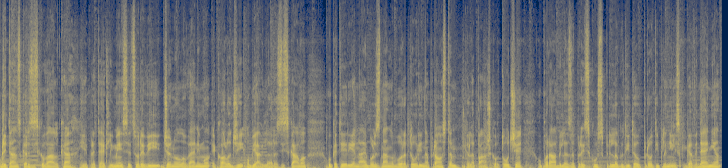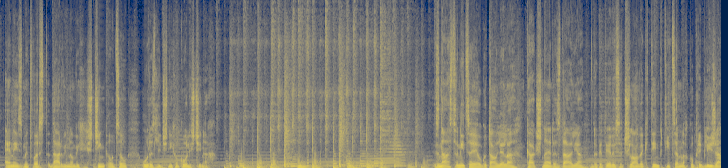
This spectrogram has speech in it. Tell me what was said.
Britanska raziskovalka je pretekli mesec v reviji Journal of Animal Ecology objavila raziskavo, v kateri je najbolj znan laboratorij na prostem, Galapaško otočje, uporabila za preizkus prilagoditev protiplenilskega vedenja ene izmed vrst Darwinovih ščinkavcev v različnih okoliščinah. Znanstvenica je ugotavljala, kakšna je razdalja, do katere se človek tem pticam lahko približa,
